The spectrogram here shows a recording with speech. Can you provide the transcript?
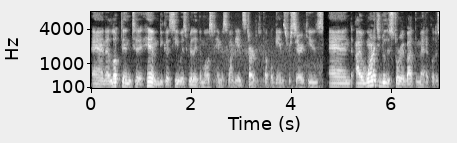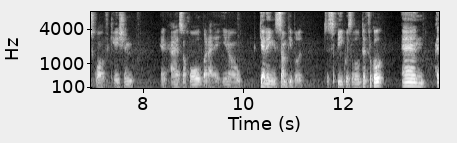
And I looked into him because he was really the most famous one. He had started a couple games for Syracuse, and I wanted to do the story about the medical disqualification, and as a whole. But I, you know, getting some people to, to speak was a little difficult. And I,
